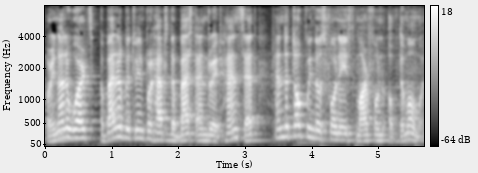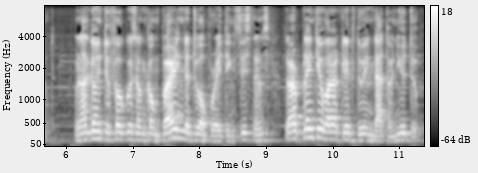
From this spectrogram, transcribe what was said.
Or in other words, a battle between perhaps the best Android handset and the top Windows Phone 8 smartphone of the moment. We're not going to focus on comparing the two operating systems, there are plenty of other clips doing that on YouTube.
